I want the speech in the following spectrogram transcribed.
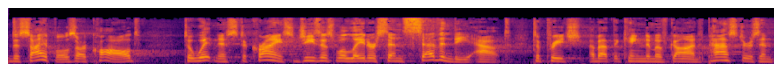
disciples are called to witness to Christ. Jesus will later send 70 out to preach about the kingdom of God. Pastors and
